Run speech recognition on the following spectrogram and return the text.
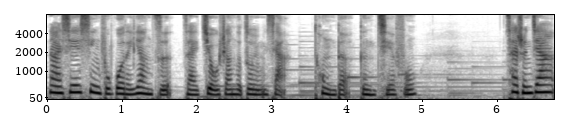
那些幸福过的样子，在旧伤的作用下，痛得更切肤。蔡淳佳，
